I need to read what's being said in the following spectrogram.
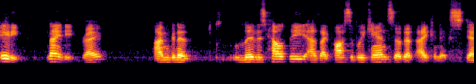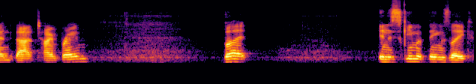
80, 90, right? I'm going to live as healthy as I possibly can so that I can extend that time frame. But in the scheme of things, like,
